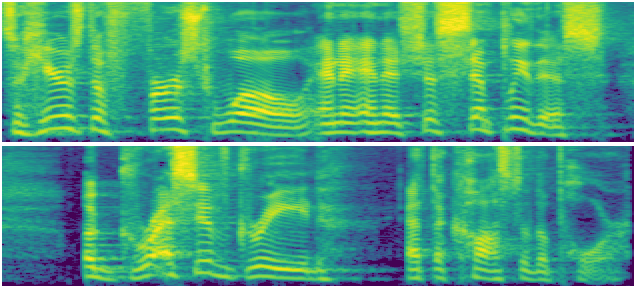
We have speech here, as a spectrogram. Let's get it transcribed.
So here's the first woe, and, and it's just simply this aggressive greed at the cost of the poor.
